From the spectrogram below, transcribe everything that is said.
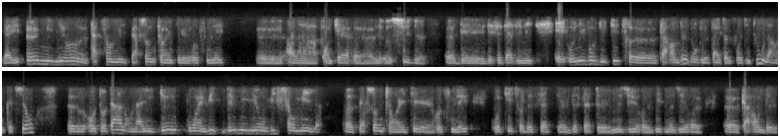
il y a eu 1 million 400 000 personnes qui ont été refoulées à la frontière euh, sud euh, des, États-Unis. Et au niveau du titre euh, 42, donc le Title 42, là en question, euh, au total, on a eu 2,8, 2 millions 800 000 euh, personnes qui ont été refoulées au titre de cette, de cette mesure, euh, dite mesure euh, 42.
